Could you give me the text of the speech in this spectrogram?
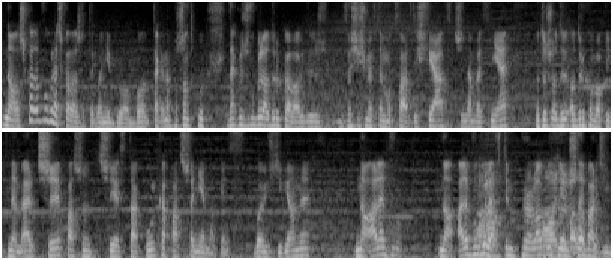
no, szkoda, w ogóle szkoda, że tego nie było, bo tak na początku, tak już w ogóle odruchowo, gdy już weszliśmy w ten otwarty świat, czy nawet nie, no to już od, odruchowo kliknąłem R3, patrząc czy jest ta kulka, patrzę, nie ma, więc byłem zdziwiony. No, ale w, no, ale w ogóle Aha. w tym prologu No, to już najbardziej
